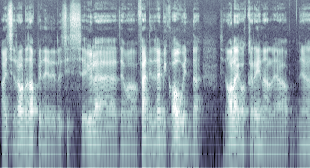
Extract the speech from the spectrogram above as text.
andsin Rauno Sapinile siis üle tema fännide lemmiku auhinda äh, siin A Le Coq Arena'l ja, ja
